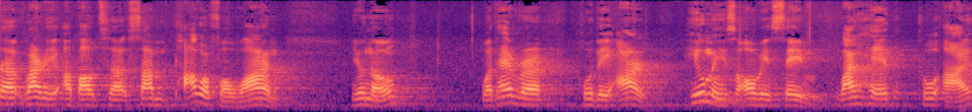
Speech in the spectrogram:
uh, worry about uh, some powerful one. You know, whatever who they are, human is always same. One head, two eye.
